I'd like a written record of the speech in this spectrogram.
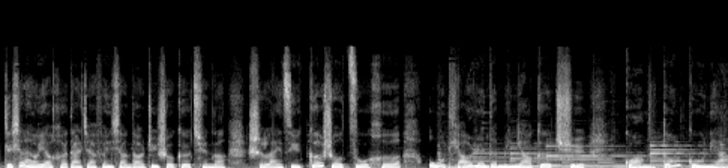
接下来我要和大家分享到这首歌曲呢，是来自于歌手组合五条人的民谣歌曲《广东姑娘》。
